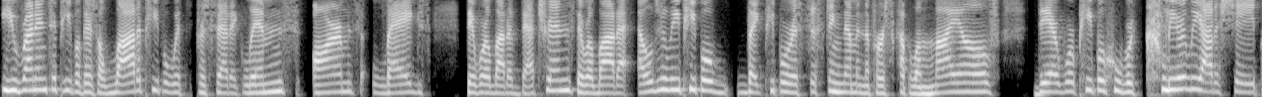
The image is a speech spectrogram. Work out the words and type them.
you run into people. There's a lot of people with prosthetic limbs, arms, legs. There were a lot of veterans. There were a lot of elderly people, like people were assisting them in the first couple of miles. There were people who were clearly out of shape,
